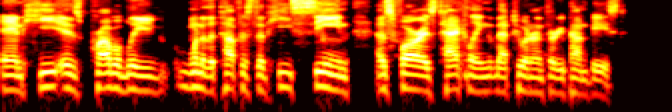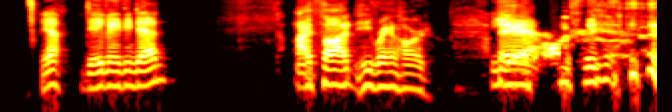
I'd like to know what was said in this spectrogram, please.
And he is probably one of the toughest that he's seen as far as tackling that 230 pound beast. Yeah. Dave anything dad I thought he ran hard yeah. And honestly,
